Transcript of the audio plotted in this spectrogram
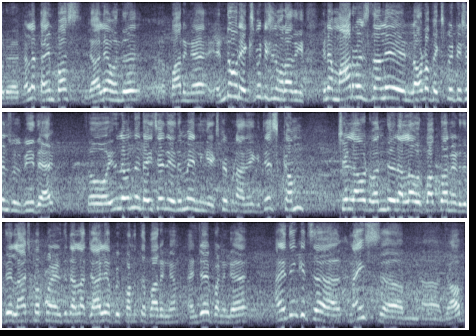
ஒரு நல்ல டைம் பாஸ் ஜாலியாக வந்து uh, பாருங்கள் எந்த ஒரு எக்ஸ்பெக்டேஷன் வராதுங்க. ஏன்னா மார்வல்ஸ்னாலே lot of expectations will be there so இதில் வந்து தயவுசெய்து எதுவுமே நீங்கள் எக்ஸ்பெக்ட் பண்ணாதீங்க. ஜஸ்ட் கம் சில் அவுட் வந்து நல்லா ஒரு பாப்கார்ன் எடுத்துட்டு லார்ஜ் பாப்கார்ன் எடுத்துகிட்டு நல்லா ஜாலியாக போய் படத்தை பாருங்கள் என்ஜாய் பண்ணுங்கள் I think it's a nice job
